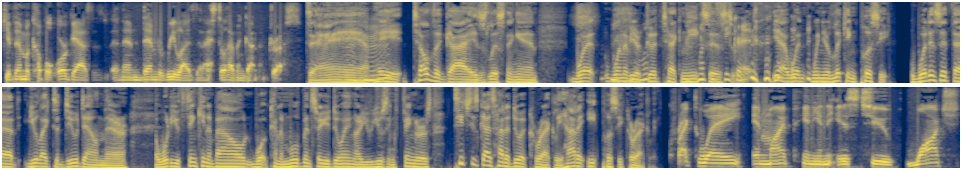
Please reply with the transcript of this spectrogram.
give them a couple orgasms, and then them to realize that I still haven't gotten undressed. damn. Mhm. Hey, tell the guys listening in what one of your What- good techniques What's the is. secret? yeah, when when you're licking pussy, what is it that you like to do down there? What are you thinking about? What kind of movements are you doing? Are you using fingers? Teach these guys how to do it correctly, how to eat pussy correctly. correct way, in my opinion, is to watch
